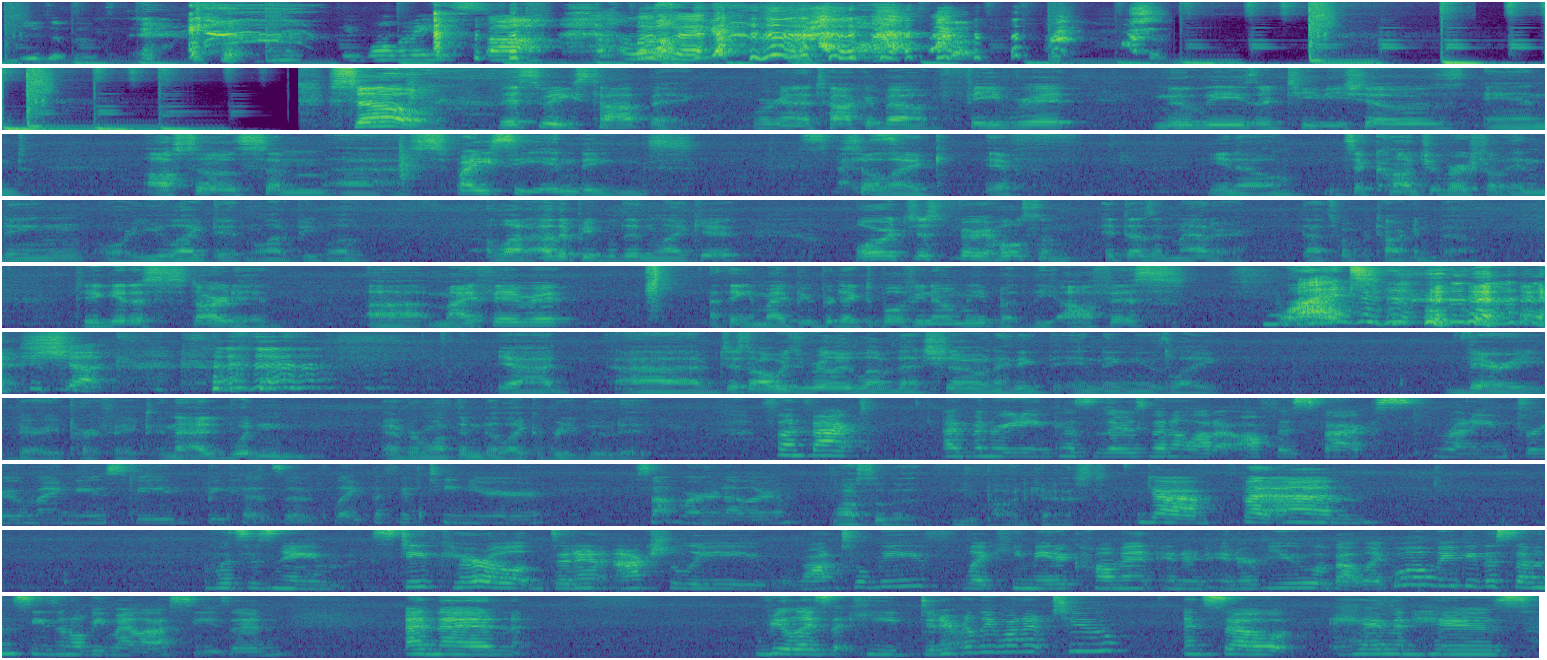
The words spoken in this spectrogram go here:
Leave the boom in there. It won't let me stop. Alyssa, So, this week's topic, we're going to talk about favorite movies or TV shows and also some uh, spicy endings. So, like, if, you know, it's a controversial ending or you liked it and a lot of people, a lot of other people didn't like it, or it's just very wholesome, it doesn't matter. That's what we're talking about. To get us started, uh, my favorite, I think it might be predictable if you know me, but The Office. what? Shook. Yeah, I- uh, I've just always really loved that show, and I think the ending is like very, very perfect. And I wouldn't ever want them to like reboot it. Fun fact I've been reading because there's been a lot of office facts running through my news feed because of like the 15 year something or another. Also, the new podcast. Yeah, but um, what's his name? Steve Carell didn't actually want to leave. Like he made a comment in an interview about like, well, maybe the seventh season will be my last season, and then realized that he didn't really want it to, and so him and his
